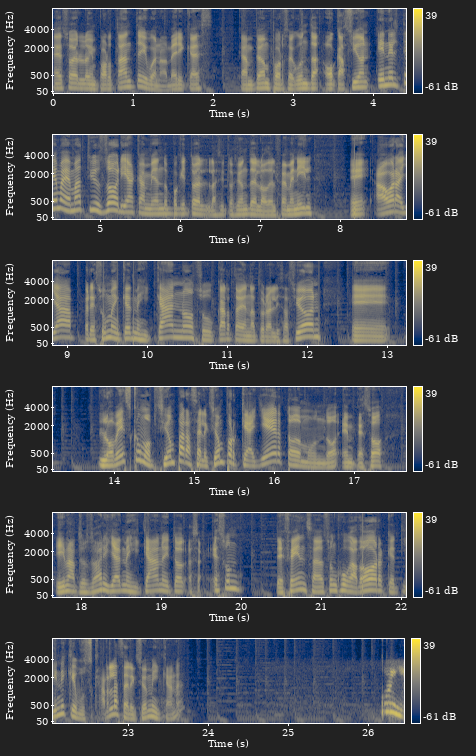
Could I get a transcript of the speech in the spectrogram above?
eso es lo importante y bueno, América es campeón por segunda ocasión. En el tema de Matthews Doria, cambiando un poquito la situación de lo del femenil, eh, ahora ya presumen que es mexicano, su carta de naturalización. Eh, ¿Lo ves como opción para selección? Porque ayer todo el mundo empezó, y Matthews Doria ya es mexicano y todo. es un defensa, es un jugador que tiene que buscar la selección mexicana. Uy,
